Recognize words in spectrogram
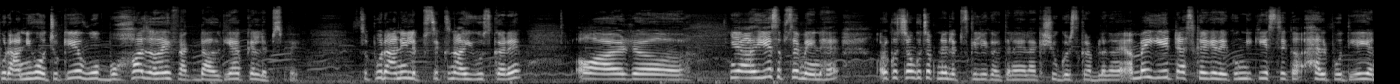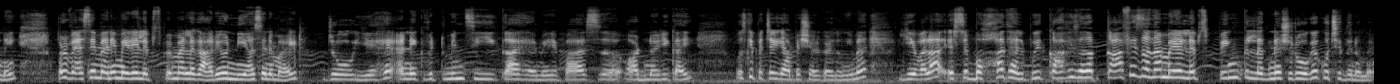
पुरानी हो चुकी है, वो बहुत ज़्यादा इफ़ेक्ट डालती है आपके लिप्स पे। सो पुरानी लिपस्टिक्स ना यूज़ करें और या ये सबसे मेन है। और कुछ ना कुछ अपने लिप्स के लिए करते रहें लाइक शुगर स्क्रब लगाएँ। अब मैं ये टेस्ट करके देखूँगी कि इससे हेल्प होती है या नहीं। पर वैसे मैंने मेरे लिप्स पे मैं लगा रही हूँ निया सिनेमाइड जो ये है एंड एक विटामिन सी का है मेरे पास ऑर्डनरी का ही। उसकी पिक्चर यहाँ पे शेयर कर दूँगी मैं। ये वाला, इससे बहुत हेल्प हुई। काफ़ी ज़्यादा काफ़ी ज़्यादा मेरे लिप्स पिंक लगने शुरू हो गए कुछ ही दिनों में।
